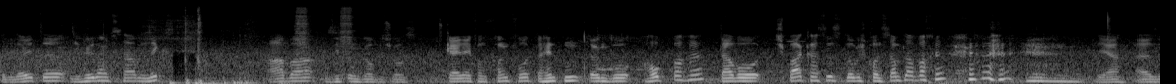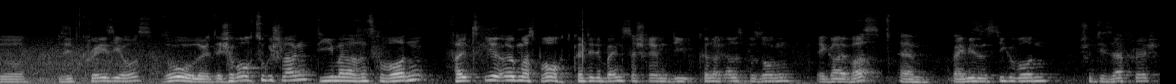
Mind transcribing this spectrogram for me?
Für Leute, die Höhenangst haben, nix. Aber sieht unglaublich aus. Skyline von Frankfurt, da hinten irgendwo Hauptwache. Da wo Sparkasse ist, glaube ich, Konstantlerwache. ja, also sieht crazy aus. So Leute, ich habe auch zugeschlagen. Die Männer sind es geworden. Falls ihr irgendwas braucht, könnt ihr den bei Insta schreiben. Die können euch alles besorgen, egal was. Ähm, bei mir sind es die geworden. Ich finde die sehr fresh.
